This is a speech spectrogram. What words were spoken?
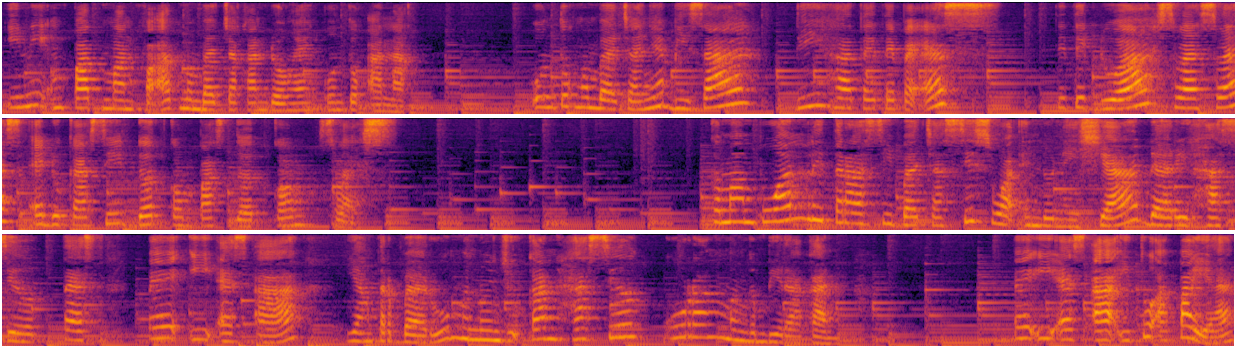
ini empat manfaat membacakan dongeng untuk anak. Untuk membacanya bisa di https titik dua slash slash edukasi.kompas.com slash Kemampuan literasi baca siswa Indonesia dari hasil tes PISA yang terbaru menunjukkan hasil kurang menggembirakan. PISA itu apa ya?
